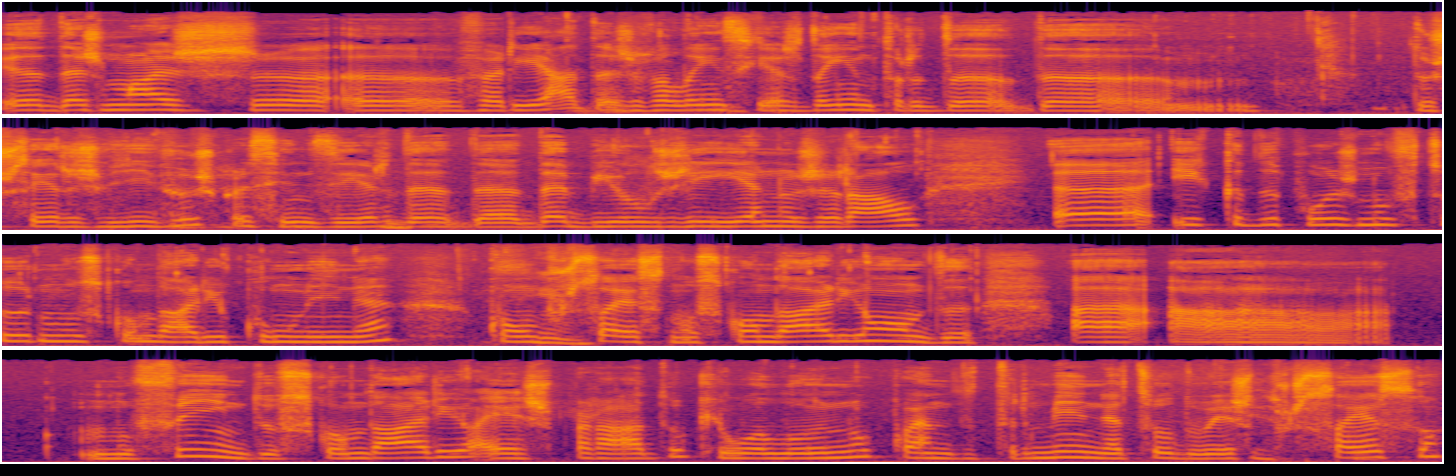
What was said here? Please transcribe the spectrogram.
eh, das mais uh, variadas valências dentro de, de, dos seres vivos, por assim dizer, da, da, da biologia no geral. Uh, e que depois no futuro no secundário culmina com Sim. um processo no secundário onde há, há no fim do secundário, é esperado que o aluno, quando termina todo este processo,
